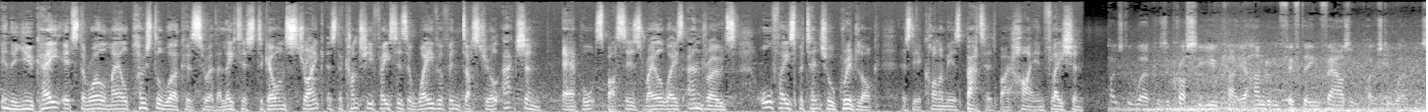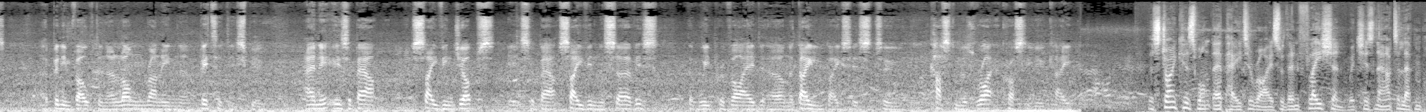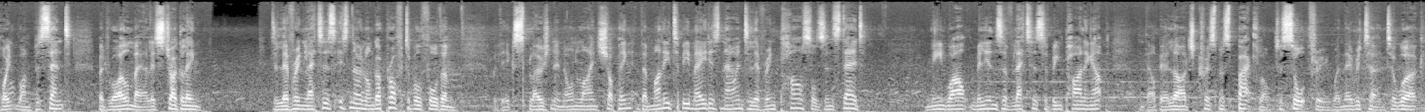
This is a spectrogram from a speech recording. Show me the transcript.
In the UK, it's the Royal Mail postal workers who are the latest to go on strike as the country faces a wave of industrial action. Airports, buses, railways and roads all face potential gridlock as the economy is battered by high inflation. Postal workers across the UK, 115,000 postal workers, have been involved in a long running uh, bitter dispute. And it is about saving jobs, it's about saving the service that we provide uh, on a daily basis to customers right across the UK. The strikers want their pay to rise with inflation, which is now at 11.1%, but Royal Mail is struggling. Delivering letters is no longer profitable for them. With the explosion in online shopping, the money to be made is now in delivering parcels instead. Meanwhile, millions of letters have been piling up, and there'll be a large Christmas backlog to sort through when they return to work.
